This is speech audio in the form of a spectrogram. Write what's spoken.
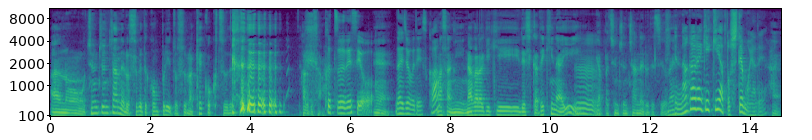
あのチュンチュンチャンネルを全てコンプリートするのは結構苦痛ですよ カルビさん苦痛ですよ。ええ大丈夫ですか、まさにながら聞きでしかできない、やっぱチュンチュンチャンネルですよえねながら劇やとしてもやで。はい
